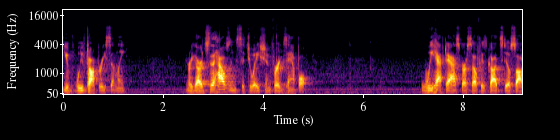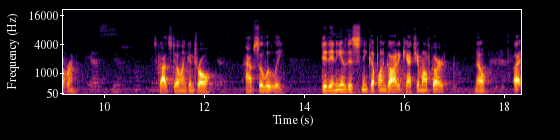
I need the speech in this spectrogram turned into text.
You've, we've talked recently in regards to the housing situation, for example. We have to ask ourselves is God still sovereign? Yes. Is God still in control? Yes. Absolutely. Did any of this sneak up on God and catch him off guard? No? Uh,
